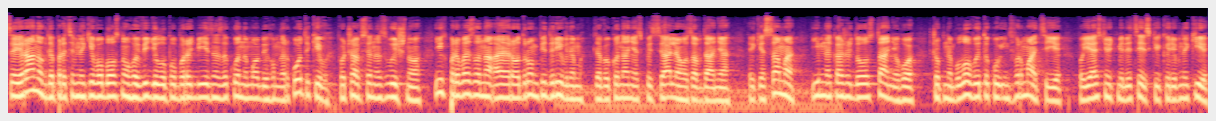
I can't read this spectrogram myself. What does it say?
Цей ранок для працівників обласного відділу по боротьбі з незаконним обігом наркотиків почався незвично. Їх привезли на аеродром під Рівнем для виконання спеціального завдання, яке саме їм не кажуть до останнього, щоб не було витоку інформації, пояснюють міліцейські керівники.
